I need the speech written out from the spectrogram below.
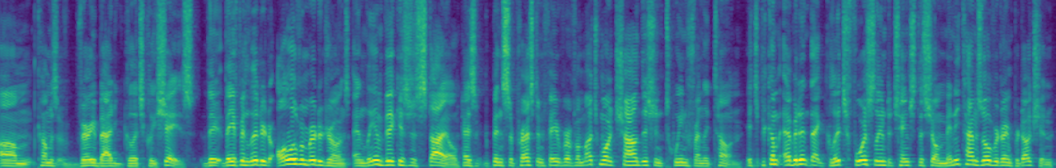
um, comes very bad glitch cliches. They, they've been littered all over Murder Drones, and Liam Vickers' style has been suppressed in favor of a much more childish and tween-friendly tone. It's become evident that Glitch forced Liam to change the show many times over during production,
